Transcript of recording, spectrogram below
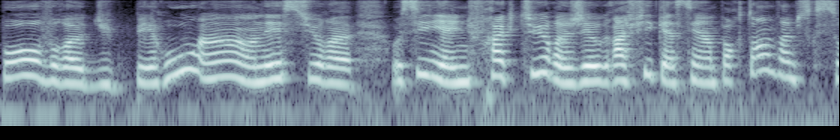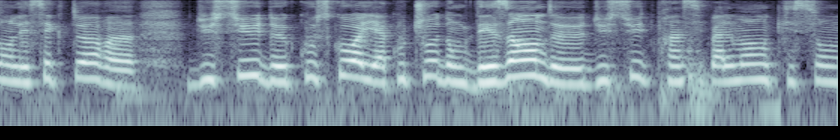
pauvres du Pérou. Hein. On est sur euh, aussi il y a une fracture géographique assez importante hein, puisque ce sont les secteurs euh, du sud, Cusco, Ayacucho, donc des Andes euh, du sud principalement qui sont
